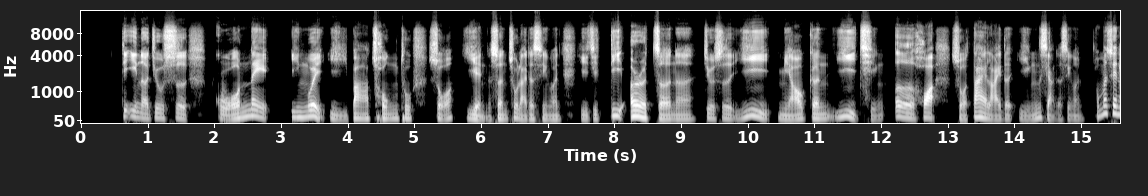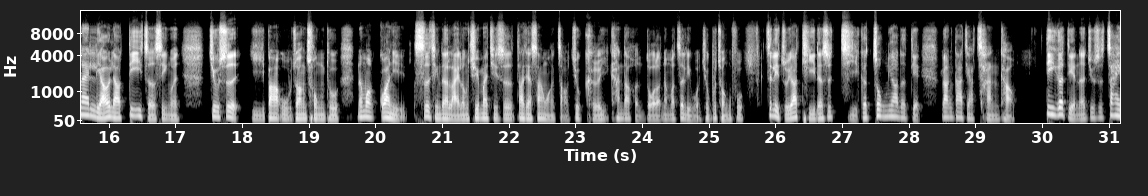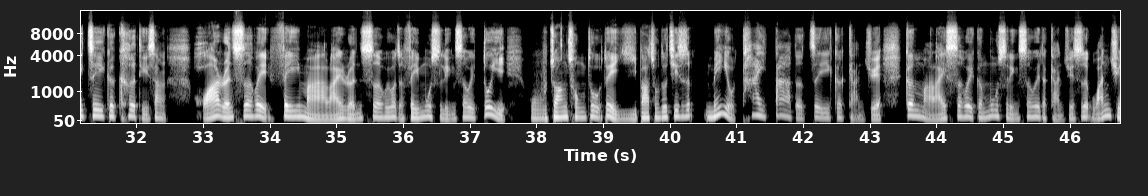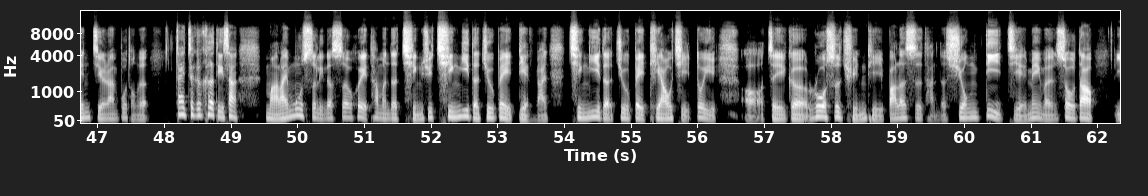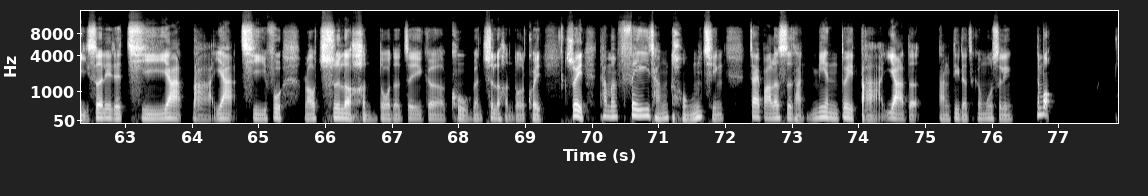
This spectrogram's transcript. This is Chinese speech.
第一呢，就是国内。因为以巴冲突所衍生出来的新闻，以及第二则呢，就是疫苗跟疫情恶化所带来的影响的新闻。我们先来聊一聊第一则新闻，就是以巴武装冲突。那么关于事情的来龙去脉，其实大家上网早就可以看到很多了。那么这里我就不重复，这里主要提的是几个重要的点，让大家参考。第一个点呢，就是在这个课题上，华人社会、非马来人社会或者非穆斯林社会对武装冲突、对以巴冲突，其实没有太大的这一个感觉，跟马来社会、跟穆斯林社会的感觉是完全截然不同的。在这个课题上，马来穆斯林的社会，他们的情绪轻易的就被点燃，轻易的就被挑起，对于呃这个弱势群体巴勒斯坦的兄弟姐妹们受到以色列的欺压、打压、欺负，然后吃了很多的这个苦，跟吃了很多的亏，所以他们非常同情在巴勒斯坦面对打压的当地的这个穆斯林。那么。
